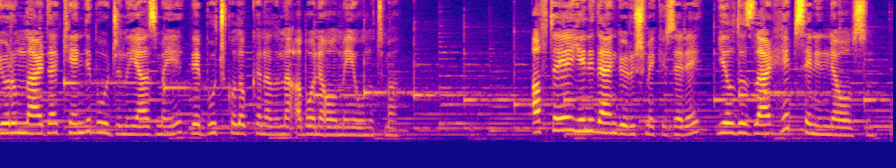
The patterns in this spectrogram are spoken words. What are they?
yorumlarda kendi burcunu yazmayı ve Burç Kolok kanalına abone olmayı unutma. Haftaya yeniden görüşmek üzere, yıldızlar hep seninle olsun.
